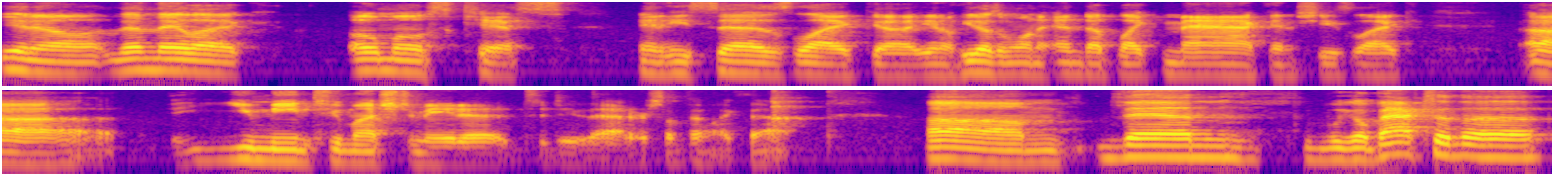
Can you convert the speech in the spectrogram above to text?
you know, then they like almost kiss, and he says like, uh, you know, he doesn't want to end up like Mac, and she's like, uh, you mean too much to me to to do that or something like that. Um, then we go back to the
